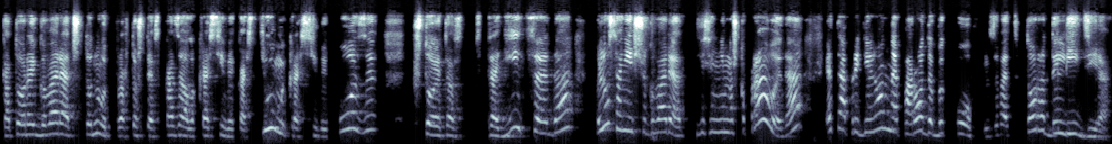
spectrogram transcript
которые говорят, что, ну, вот про то, что я сказала, красивые костюмы, красивые позы, что это традиция, да, плюс они еще говорят, здесь они немножко правы, да, это определенная порода быков, называется Тора де Лидия,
